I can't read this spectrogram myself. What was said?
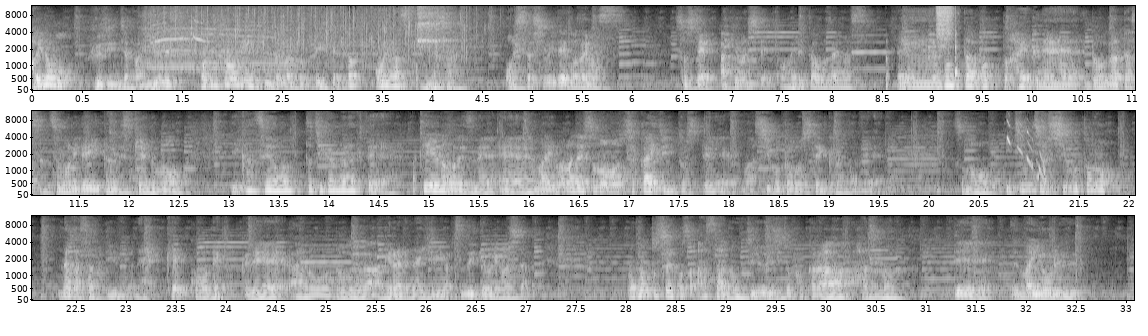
はいどうも、風神ジャパンゆうです。本日も元気に動画を撮っていきたいと思います。皆さん、お久しぶりでございます。そして、明けましておめでとうございます。えー、本当はもっと早くね、動画出すつもりでいたんですけれども、いかんせんほんと時間がなくて。っていうのもですね、えー、まあ今までその社会人として、まあ、仕事をしていく中で、その一日の仕事の長さっていうのがね結構ネックであの動画が上げられない日々が続いておりましたもうほんとそれこそ朝の10時とかから始まって、まあ、夜、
